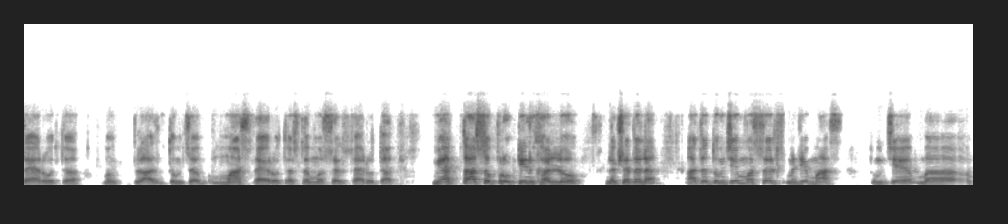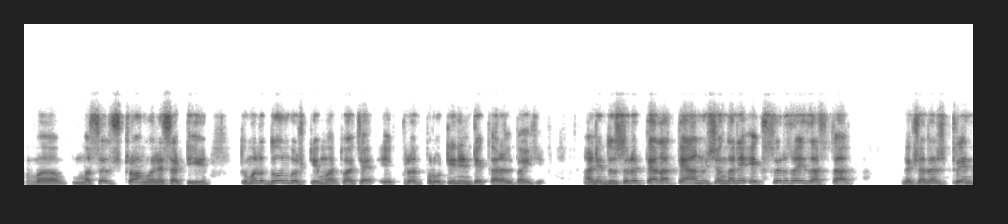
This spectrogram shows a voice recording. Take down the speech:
तयार होतं मग प्ला- तुमचं मांस तयार होत असतं. मसल्स तयार होतात. मी आत्ता असं प्रोटीन खाल्लो. लक्षात आलं? आता तुमचे मसल्स म्हणजे मांस. तुमचे मसल स्ट्रॉंग होण्यासाठी तुम्हाला दोन गोष्टी महत्त्वाच्या आहेत. एक प्रोटीन इंटेक करायला पाहिजे. आणि दुसरं त्याला त्या अनुषंगाने एक्सरसाइज असतात. लक्षात आलं? स्ट्रेंथ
